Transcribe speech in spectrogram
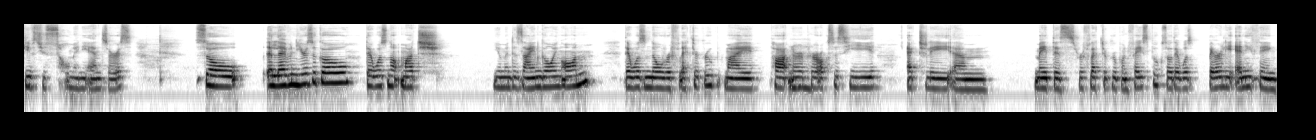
gives you so many answers. So, 11 years ago, there was not much human design going on. There was no reflector group. My partner, mm. Paroxys, he actually um, made this reflector group on Facebook. So there was barely anything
